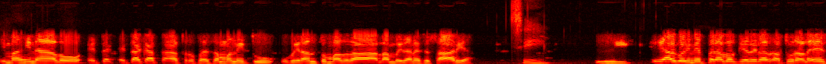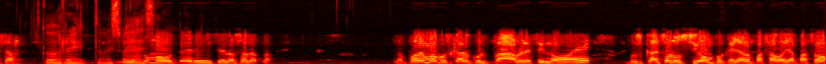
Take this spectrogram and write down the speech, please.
imaginado esta, esta catástrofe de esa magnitud, hubieran tomado la, la medida necesaria. Sí. Y es algo inesperado que de la naturaleza. Correcto, eso es, como usted dice, no, solo, no, podemos buscar culpables, sino es buscar solución porque ya lo pasado ya pasó.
